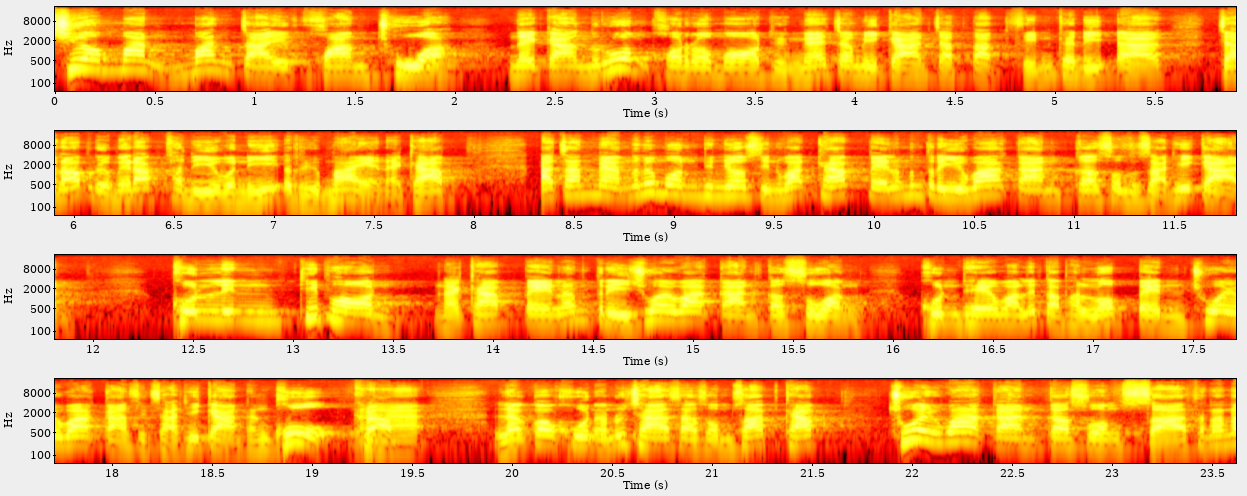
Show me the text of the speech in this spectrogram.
เชื่อมั่นมั่นใจความชัวร์ ในการร่วมคอรมอถึงแม้จะมีการจะตัดสินคดีอ่าจะรับหรือไม่รับคดีวันนี้หรือไม่นะครับ อาจารย์แหม่มนรมนพิญโยสินวัตรครับเป็นรัฐมนตรีว่าการกระทรวงศึกษาธิการ คุณลินทิพรนะครับเป็นรัฐมนตรีช่วยว่าการกระทรวง คุณเทวันลิปตพันลบเป็นช่วยว่าการศึกษาธิการทั้งคู่ครับนะฮะแล้วก็คุณอนุชาสะสมทรัพย์ครับช่วยว่าการกระทรวงสาธารณ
